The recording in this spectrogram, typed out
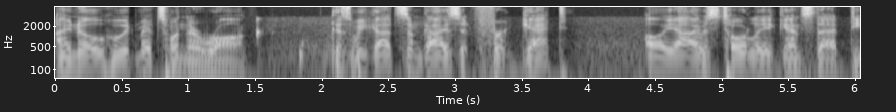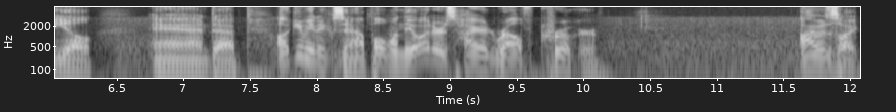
I know who admits when they're wrong, because we got some guys that forget. Oh yeah, I was totally against that deal. And uh, I'll give you an example. When the Oilers hired Ralph Krueger, I was like,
